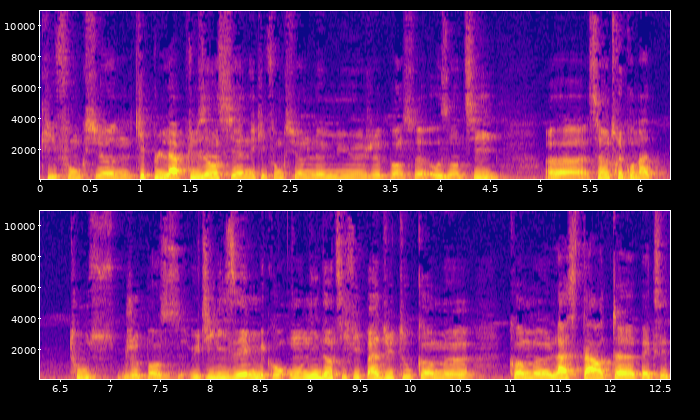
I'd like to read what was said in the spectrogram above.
qui fonctionne, qui est la plus ancienne et qui fonctionne le mieux, je pense, aux Antilles. Euh, c'est un truc qu'on a tous, je pense, utilisé, mais qu'on on n'identifie pas du tout comme, euh, comme euh, la start-up, etc.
